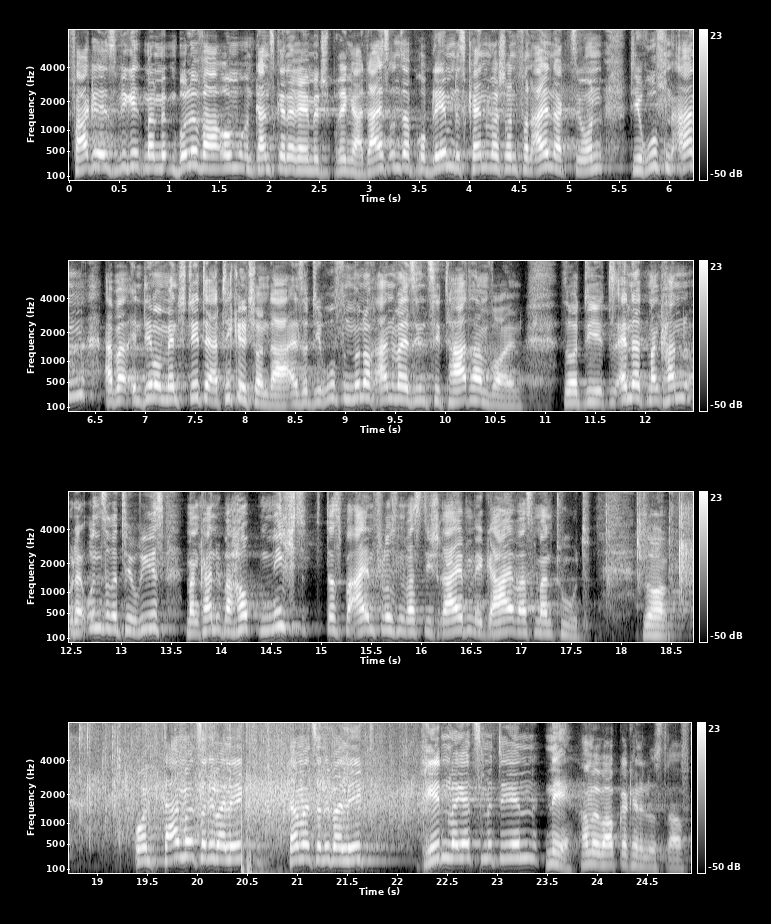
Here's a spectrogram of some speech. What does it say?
Frage ist, wie geht man mit dem Boulevard um und ganz generell mit Springer? Da ist unser Problem, das kennen wir schon von allen Aktionen. Die rufen an, aber in dem Moment steht der Artikel schon da. Also die rufen nur noch an, weil sie ein Zitat haben wollen. So, die, das ändert, man kann, oder unsere Theorie ist, man kann überhaupt nicht das beeinflussen, was die schreiben, egal was man tut. So. Und da haben wir uns dann überlegt, da haben wir uns dann überlegt, reden wir jetzt mit denen? Nee, haben wir überhaupt gar keine Lust drauf.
